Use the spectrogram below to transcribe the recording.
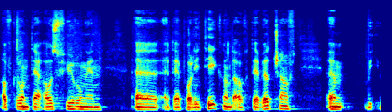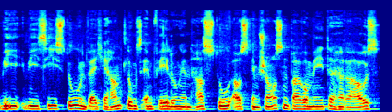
aufgrund der Ausführungen äh, der Politik und auch der Wirtschaft. Ähm, wie, wie siehst du und welche Handlungsempfehlungen hast du aus dem Chancenbarometer heraus,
